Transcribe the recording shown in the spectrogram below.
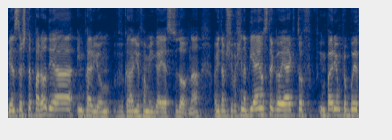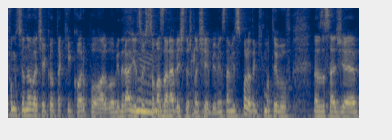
więc też ta parodia Imperium w wykonaniu Family Guy jest cudowna. Oni tam się właśnie nabijają z tego, jak to Imperium próbuje funkcjonować jako takie korpo, albo generalnie coś, co ma zarabiać też na siebie, więc tam jest sporo takich motywów na zasadzie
